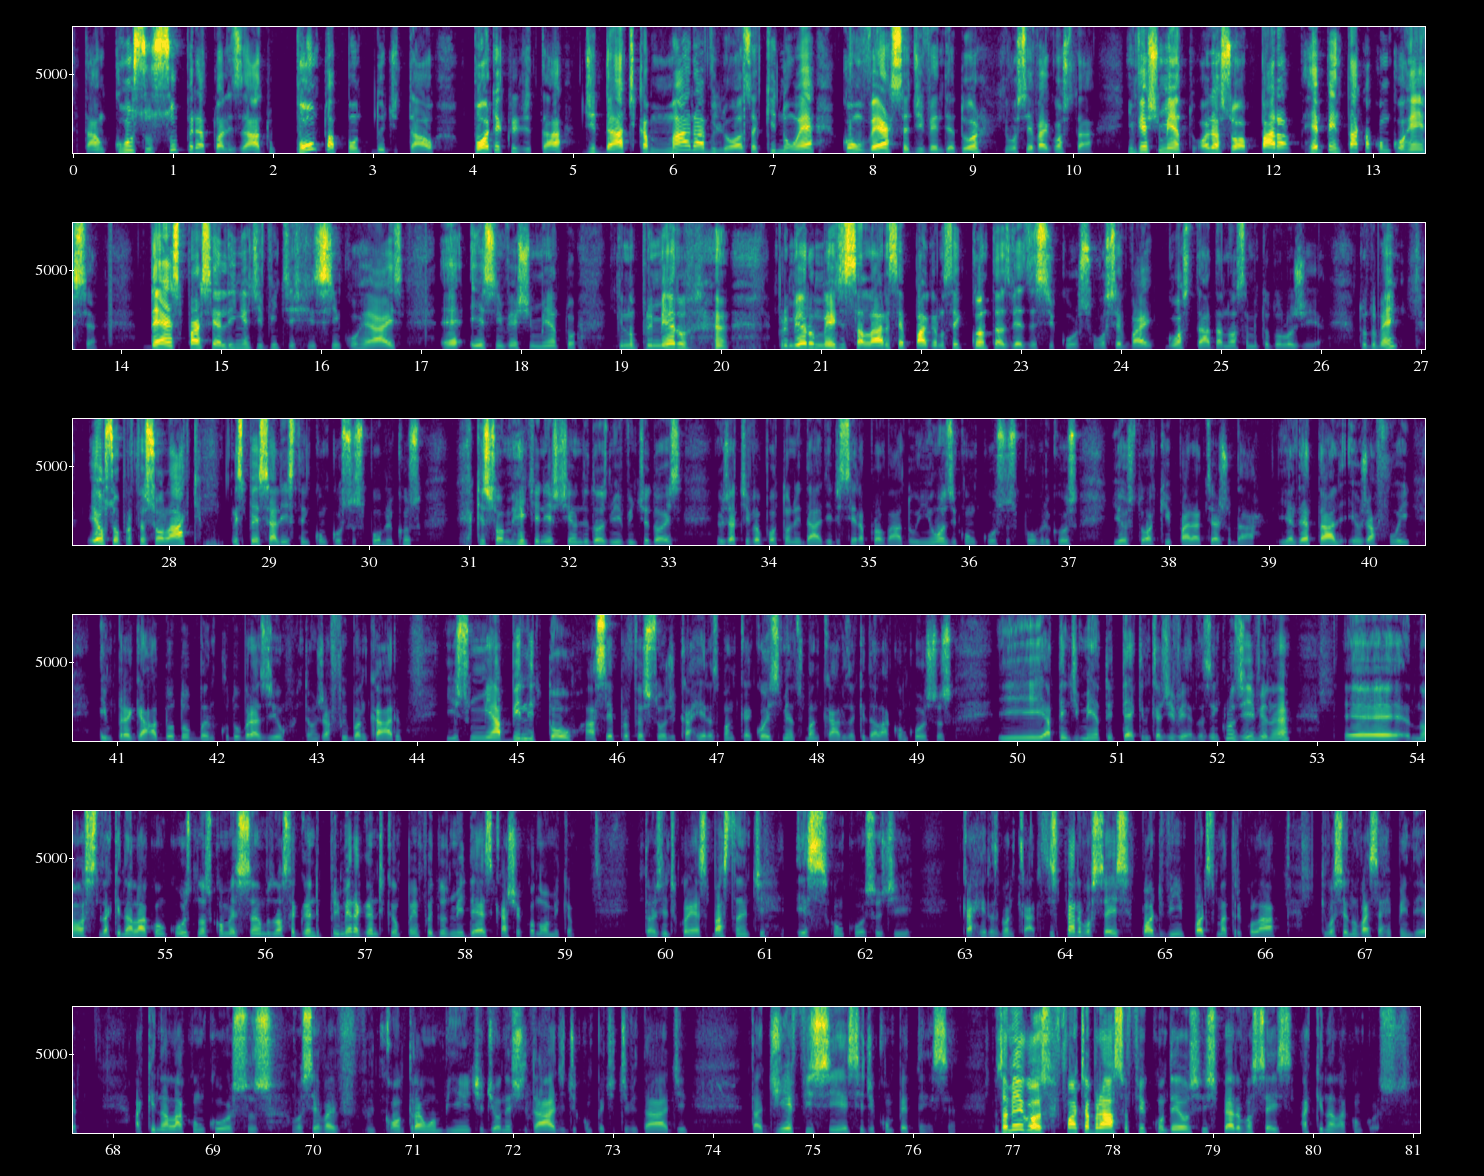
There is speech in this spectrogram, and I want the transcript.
Tá? Um curso super atualizado, ponto a ponto do digital, pode acreditar, didática maravilhosa, que não é conversa de vendedor, que você vai gostar. Investimento, olha só, para repentar com a concorrência. 10 parcelinhas de 25 reais é esse investimento que no primeiro, primeiro mês de salário você paga não sei quantas vezes esse curso. Você vai gostar da nossa metodologia. Tudo bem? Eu sou o professor Lac, especialista em concursos públicos, que somente neste ano de 2022 eu já tive a oportunidade de ser aprovado em 11 concursos públicos e eu estou aqui para te ajudar. E é detalhe, eu já fui empregado do Banco do Brasil. Então já fui bancário isso me habilitou a ser professor de carreiras bancárias, conhecimentos bancários aqui da Lá Concursos e atendimento e técnicas de vendas. Inclusive, né, É, nós, daqui na Lá Concurso, nós começamos, nossa grande, primeira grande campanha foi em 2010, Caixa Econômica. Então a gente conhece bastante esses concursos de carreiras bancárias. Espero vocês, pode vir, pode se matricular, que você não vai se arrepender. Aqui na Lá Concursos você vai encontrar um ambiente de honestidade, de competitividade, tá? de eficiência e de competência. Meus amigos, forte abraço, fico com Deus e espero vocês aqui na Lá Concursos.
